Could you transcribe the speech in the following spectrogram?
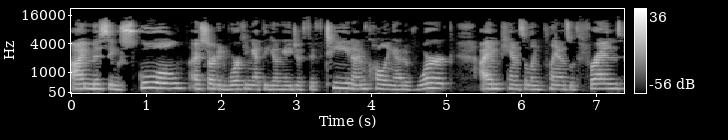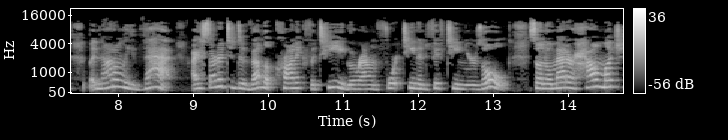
I'm missing school. I started working at the young age of 15. I'm calling out of work. I am canceling plans with friends. But not only that, I started to develop chronic fatigue around 14 and 15 years old. So no matter how much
